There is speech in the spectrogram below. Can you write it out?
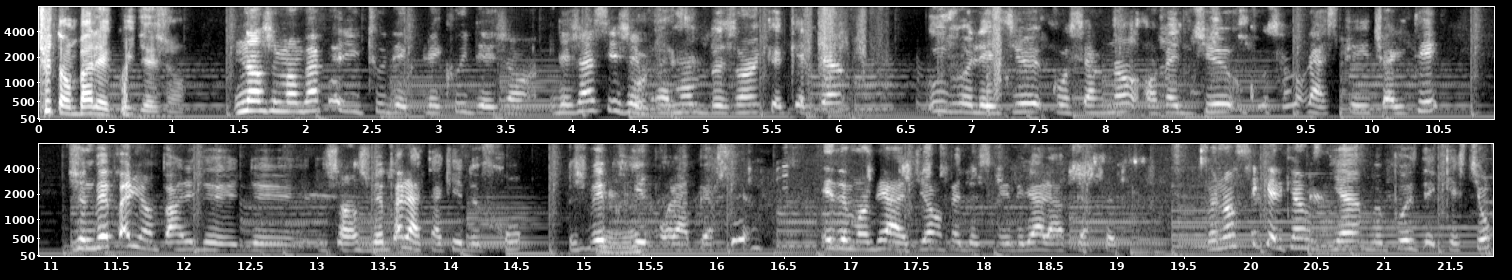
Tu t'en bats les couilles des gens? Non, je m'en bats pas du tout des, les couilles des gens. Déjà, si j'ai vraiment besoin que quelqu'un ouvre les yeux concernant en fait Dieu ou concernant la spiritualité, je ne vais pas lui en parler de, de genre, je vais pas l'attaquer de front. Je vais Mhm. prier pour la personne et demander à Dieu en fait de se révéler à la personne. Maintenant, si quelqu'un vient me pose des questions,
